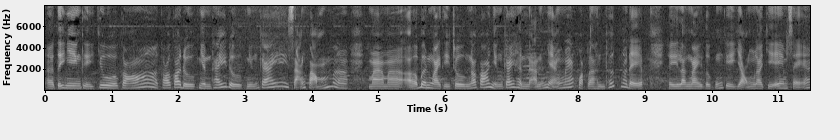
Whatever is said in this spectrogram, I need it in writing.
À, tuy nhiên thì chưa có có có được nhìn thấy được những cái sản phẩm à, mà mà ở bên ngoài thị trường nó có những cái hình ảnh nhãn mát hoặc là hình thức nó đẹp. Thì lần này tôi cũng kỳ vọng là chị em sẽ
